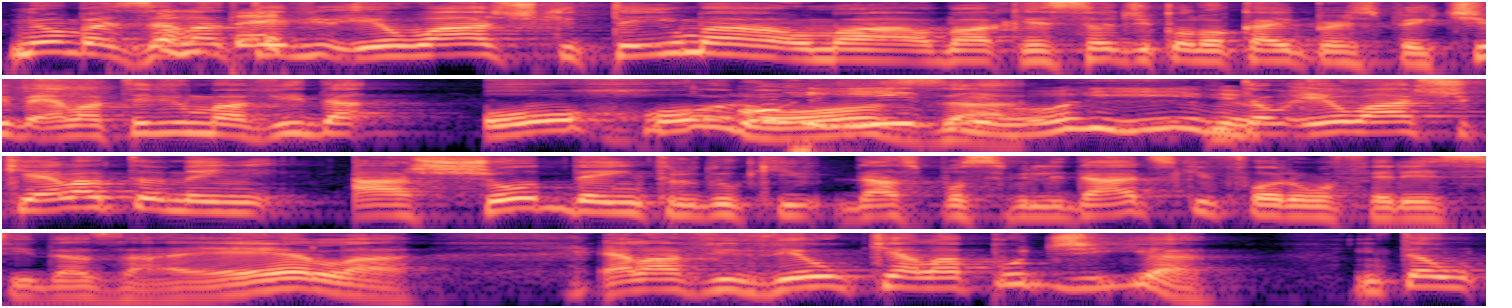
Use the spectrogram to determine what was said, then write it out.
não, mas ela teve... Eu acho que tem uma, uma, uma questão de colocar em perspectiva, ela teve uma vida horrorosa. Horrível, horrível. Então eu acho que ela também achou dentro do que, das possibilidades que foram oferecidas a ela, ela viveu o que ela podia. Então,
